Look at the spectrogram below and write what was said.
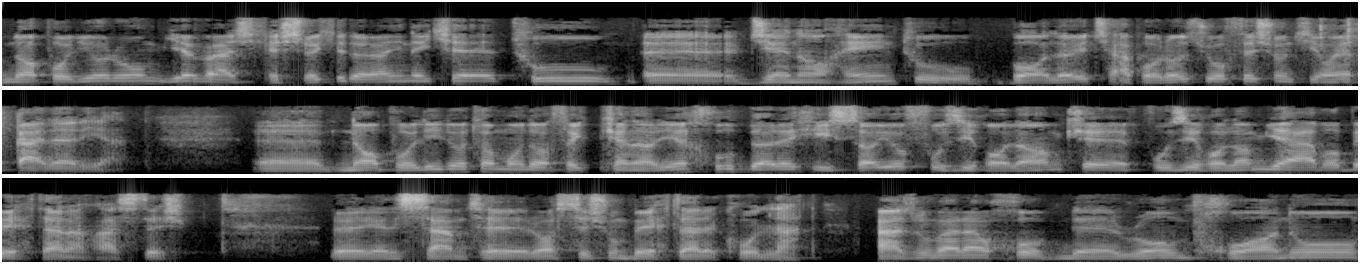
ناپولی و روم یه وش اشتراکی دارن اینه که تو جناهین تو بالای چپ و راست جفتشون تیمای قدری هن. ناپولی دوتا مدافع کناری خوب داره هیسای و فوزی غلام که فوزی غلام یه هوا بهترم هستش. یعنی سمت راستشون بهتره کلا. از اون برم خب روم خوان و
